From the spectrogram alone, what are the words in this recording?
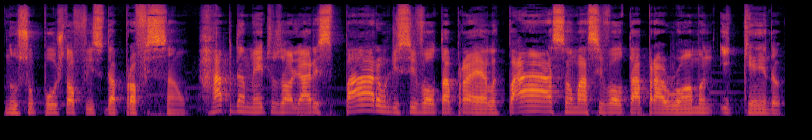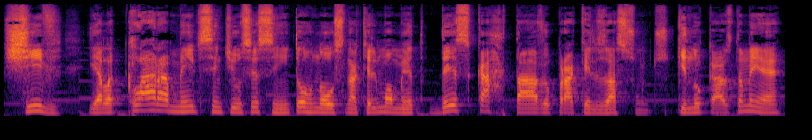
no suposto ofício da profissão. Rapidamente os olhares param de se voltar para ela, passam a se voltar para Roman e Kendall. Shiv e ela claramente sentiu-se assim, tornou-se naquele momento descartável para aqueles assuntos, que no caso também é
